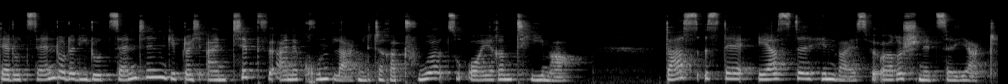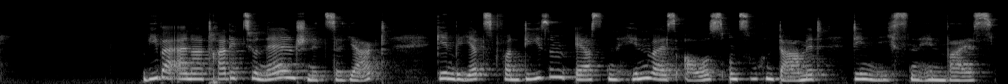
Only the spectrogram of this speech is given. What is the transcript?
Der Dozent oder die Dozentin gibt euch einen Tipp für eine Grundlagenliteratur zu eurem Thema. Das ist der erste Hinweis für eure Schnitzeljagd. Wie bei einer traditionellen Schnitzeljagd gehen wir jetzt von diesem ersten Hinweis aus und suchen damit den nächsten Hinweis.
